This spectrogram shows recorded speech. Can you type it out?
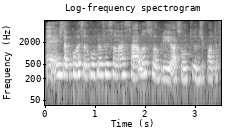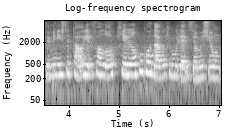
É, a gente estava conversando com um professor na sala sobre assunto de pauta feminista e tal, e ele falou que ele não concordava que mulheres e homens tinham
